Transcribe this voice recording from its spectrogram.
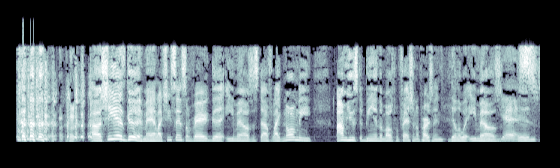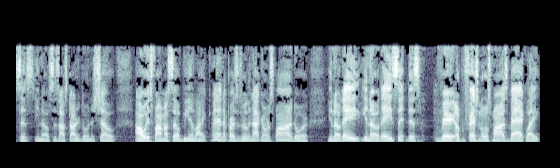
uh, she is good, man. Like she sends some very good emails and stuff. Like normally, I'm used to being the most professional person dealing with emails. Yes. And since you know, since I started doing the show, I always find myself being like, man, that person's really not gonna respond, or you know, they, you know, they sent this very unprofessional response back. Like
